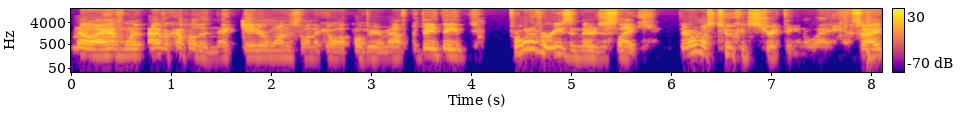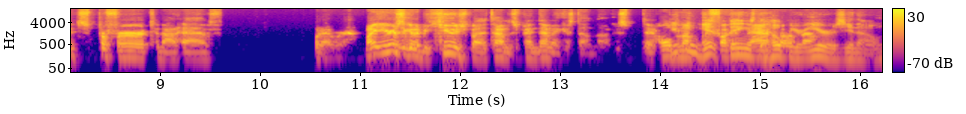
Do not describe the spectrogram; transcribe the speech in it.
no, I have one. I have a couple of the neck gator ones, the one that go up over your mouth. But they, they, for whatever reason, they're just like they're almost too constricting in a way. So I just prefer to not have whatever. My ears are going to be huge by the time this pandemic is done, though, because they're holding You can the get things to help your ears. You know,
